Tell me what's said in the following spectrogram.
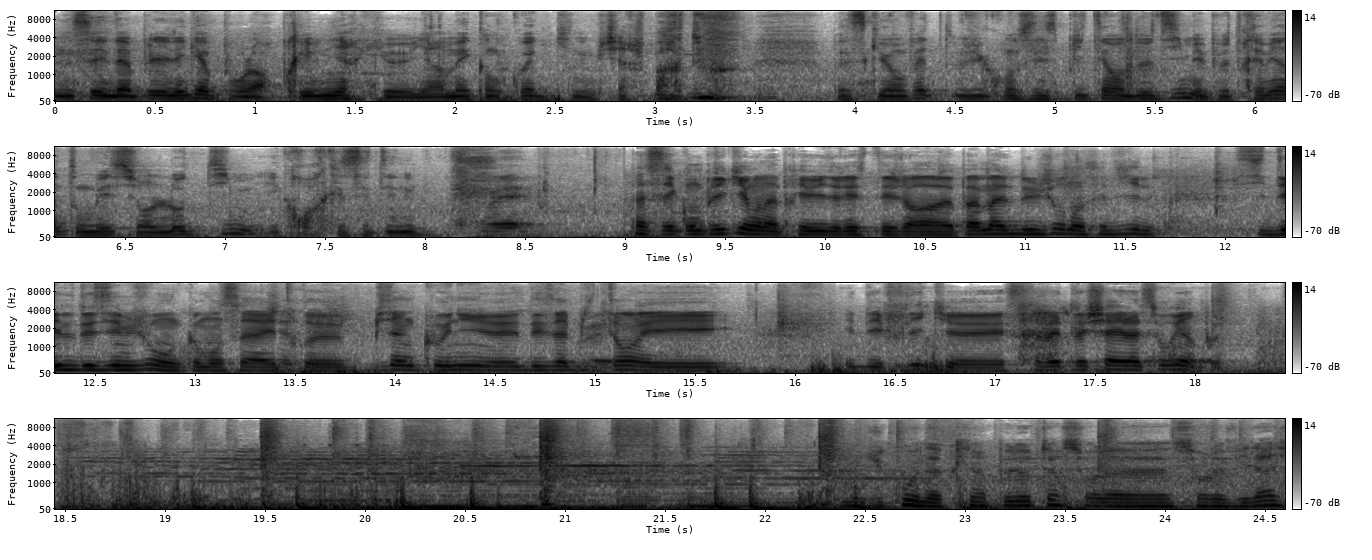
On essaye d'appeler les gars pour leur prévenir qu'il y a un mec en quad qui nous cherche partout. Parce qu'en fait, vu qu'on s'est splitté en deux teams, il peut très bien tomber sur l'autre team et croire que c'était nous. Ouais. Enfin, c'est compliqué, on a prévu de rester genre pas mal de jours dans cette ville. Si dès le deuxième jour on commence à être euh, bien connu euh, des habitants et, et des flics, euh, ça va être le chat et la souris un peu. Donc, du coup, on a pris un peu d'auteur sur, la- sur le village.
